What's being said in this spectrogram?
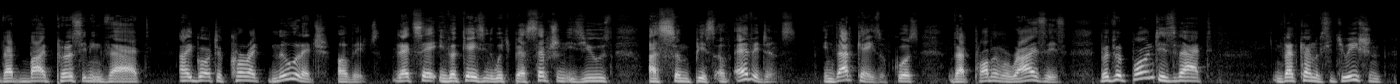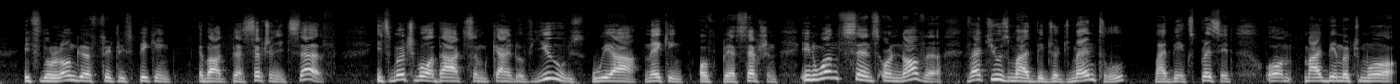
that by perceiving that, I got a correct knowledge of it? Let's say in the case in which perception is used as some piece of evidence. In that case, of course, that problem arises. But the point is that in that kind of situation, it's no longer, strictly speaking, about perception itself. It's much more about some kind of use we are making of perception. In one sense or another, that use might be judgmental, might be explicit, or might be much more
